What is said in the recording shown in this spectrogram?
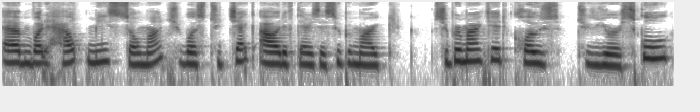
um, what helped me so much was to check out if there's a supermarket supermarket close to your school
